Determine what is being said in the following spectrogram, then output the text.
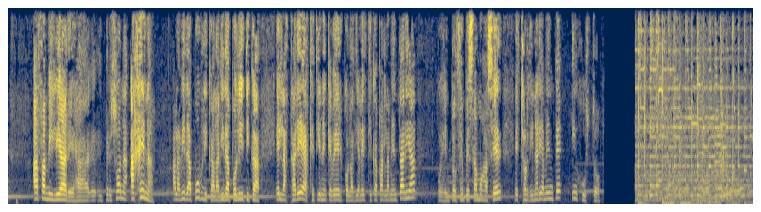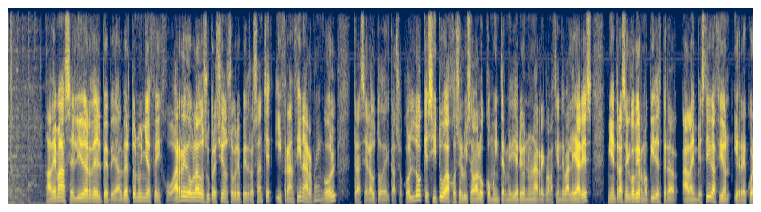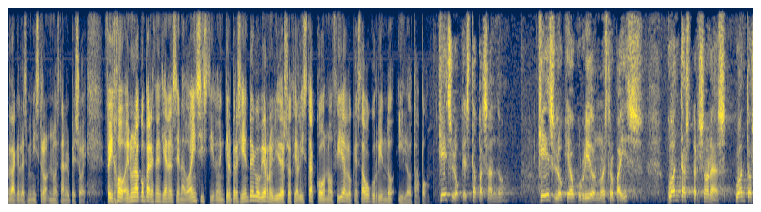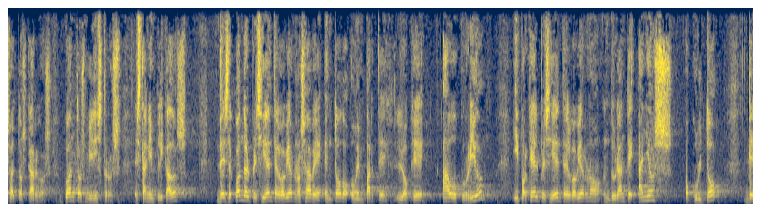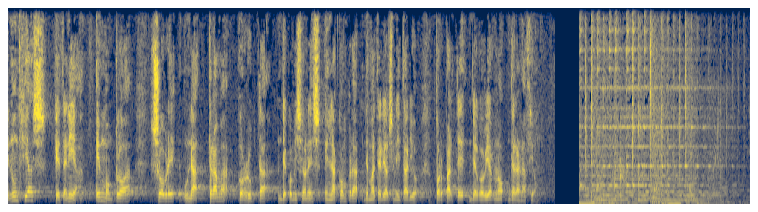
a familiares, a eh, personas ajenas a la vida pública, a la vida política, en las tareas que tienen que ver con la dialéctica parlamentaria, pues entonces empezamos a ser extraordinariamente injustos. Además, el líder del PP, Alberto Núñez Feijo, ha redoblado su presión sobre Pedro Sánchez y Francina Armengol tras el auto del caso Coldo, que sitúa a José Luis Avalo como intermediario en una reclamación de Baleares, mientras el gobierno pide esperar a la investigación y recuerda que el exministro no está en el PSOE. Feijo, en una comparecencia en el Senado, ha insistido en que el presidente del gobierno y líder socialista conocía lo que estaba ocurriendo y lo tapó. ¿Qué es lo que está pasando? ¿Qué es lo que ha ocurrido en nuestro país? ¿Cuántas personas, cuántos altos cargos, cuántos ministros están implicados? ¿Desde cuándo el presidente del Gobierno sabe en todo o en parte lo que ha ocurrido? ¿Y por qué el presidente del Gobierno durante años ocultó denuncias que tenía en Moncloa sobre una trama corrupta de comisiones en la compra de material sanitario por parte del Gobierno de la Nación?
